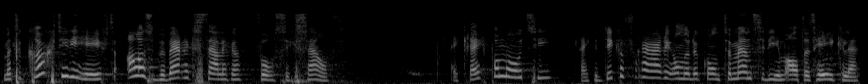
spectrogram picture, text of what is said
met de kracht die hij heeft, alles bewerkstelligen voor zichzelf. Hij krijgt promotie, krijgt een dikke Ferrari onder de kont. De mensen die hem altijd hekelen,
